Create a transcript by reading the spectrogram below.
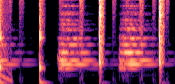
うん。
